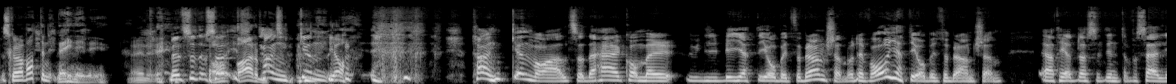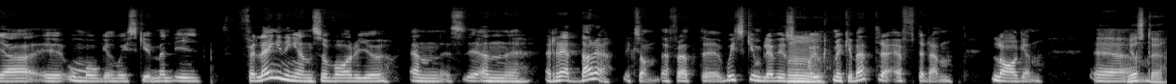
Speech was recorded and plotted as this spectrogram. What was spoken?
Ska du ha vatten i? Nej, nej, nej. Nej, nej. Men så, så Ja, tanken, Ja. tanken var alltså, det här kommer bli jättejobbigt för branschen. Och det var jättejobbigt för branschen. Att helt plötsligt inte få sälja eh, omogen whisky. Men i förlängningen så var det ju en, en räddare. Liksom. Därför att eh, whiskyn blev ju så Mm. sjukt mycket bättre efter den lagen. Eh, Just det.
